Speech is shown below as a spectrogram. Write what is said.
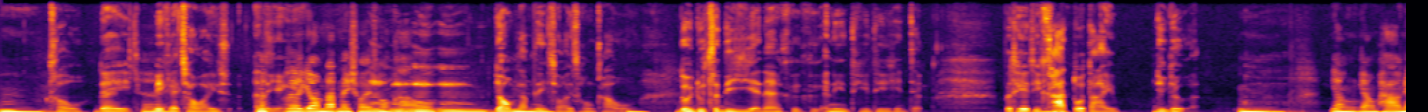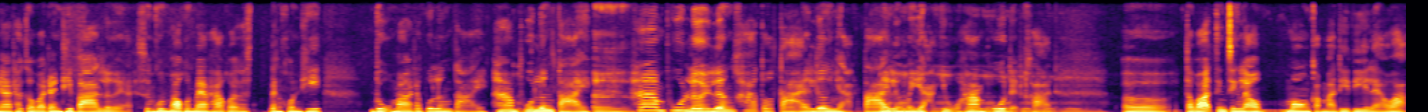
อืมเขาได้ใช่ make a choice อะไรอย่างแล้วเงี้ยยอมรับในช้อยของเขาอืมอืมอืมยอมรับอืมในช้อยส์ของเขาอืม โดยดุษฎีอะนะคือคือ อันนี้ที่ที่เห็นจากประเทศที่ฆ่าตัวตายเยอะๆอะอืมอย่างอย่างพาวเนี่ยถ้าเกิดว่าเดินที่บ้านเลยอะซึ่งคุณพ่อคุณแม่พาวก็เป็นคนที่ดุมากถ้าพูดเรื่องตาย ห้ามพูดเรื่องตายเออห้ามพูดเลยเรื่องฆ่าตัวตาย เรื่องอยากตายเรื่องไม่อยากอยู่ห้ามพูดเด็ดขาดอืมเออแต่ว่าจริง ๆ แล้วมองกลับมาดีๆ แล้วอะ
